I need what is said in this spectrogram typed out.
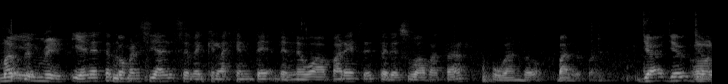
Mátenme. Y, y en este comercial se ve que la gente de nuevo aparece, pero es su avatar jugando Battlefront. Ya, ya, ya.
